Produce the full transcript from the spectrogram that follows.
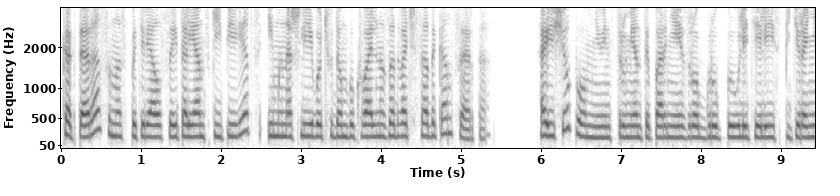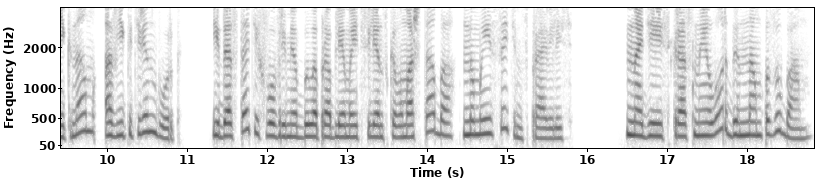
Как-то раз у нас потерялся итальянский певец, и мы нашли его чудом буквально за два часа до концерта. А еще помню, инструменты парней из рок-группы улетели из Питера не к нам, а в Екатеринбург. И достать их вовремя было проблемой вселенского масштаба, но мы и с этим справились. Надеюсь, красные лорды нам по зубам.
